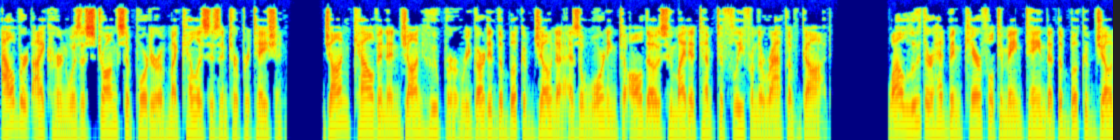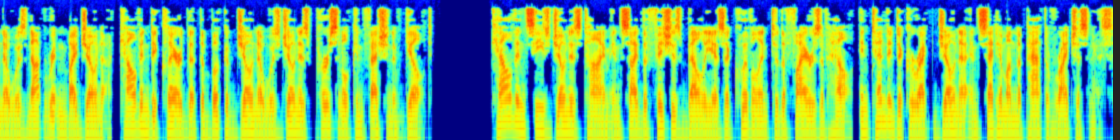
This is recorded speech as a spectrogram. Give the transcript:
Albert Eichhorn was a strong supporter of Michaelis's interpretation. John Calvin and John Hooper regarded the Book of Jonah as a warning to all those who might attempt to flee from the wrath of God. While Luther had been careful to maintain that the Book of Jonah was not written by Jonah, Calvin declared that the Book of Jonah was Jonah's personal confession of guilt. Calvin sees Jonah's time inside the fish's belly as equivalent to the fires of hell, intended to correct Jonah and set him on the path of righteousness.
